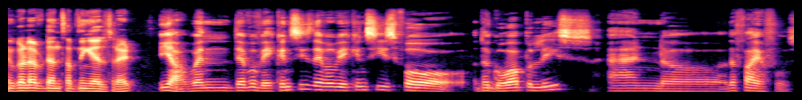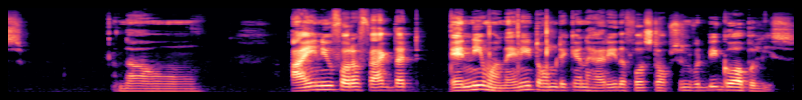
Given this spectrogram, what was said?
you could have done something else right Yeah, when there were vacancies, there were vacancies for the Goa police and uh, the fire force. Now, I knew for a fact that anyone, any Tom, Dick, and Harry, the first option would be Goa police.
